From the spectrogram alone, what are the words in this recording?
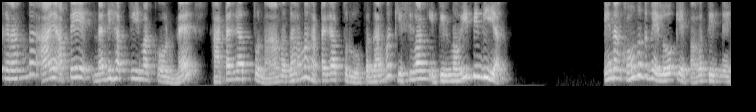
කරන්න ආයේ අපේ මැදිහත් වීමක් ඕනේ හටගත්තු නාම ධර්ම හටගත්තු රූප ධර්ම කිසිවක් ඉතිරි නොවි බිඳියන එහෙනම් කොහොමද මේ ලෝකේ පවතින්නේ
